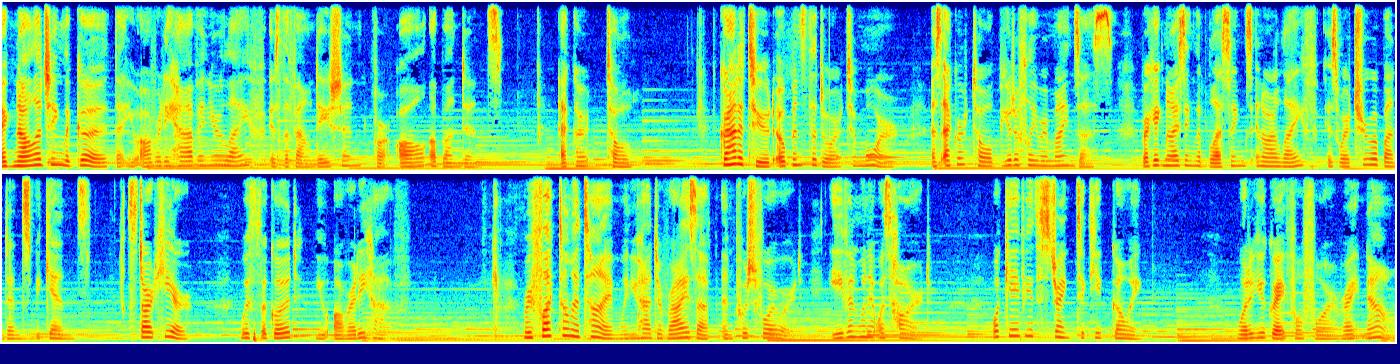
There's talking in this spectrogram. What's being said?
Acknowledging the good that you already have in your life is the foundation for all abundance. Eckhart Tolle. Gratitude opens the door to more. As Eckhart Tolle beautifully reminds us, recognizing the blessings in our life is where true abundance begins. Start here, with the good you already have. Reflect on a time when you had to rise up and push forward, even when it was hard. What gave you the strength to keep going? What are you grateful for right now?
